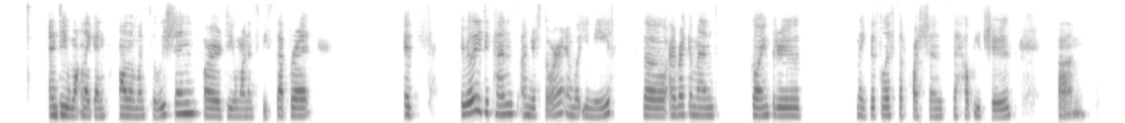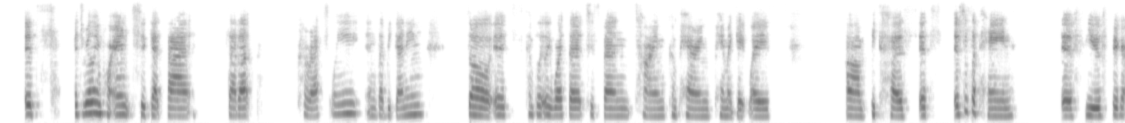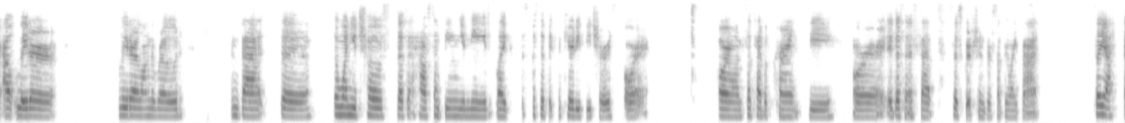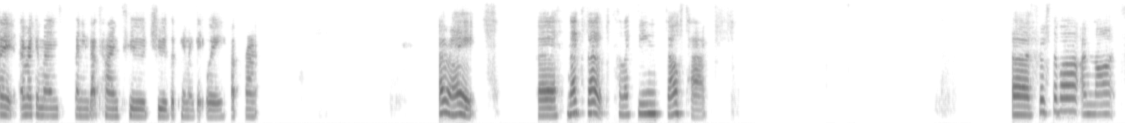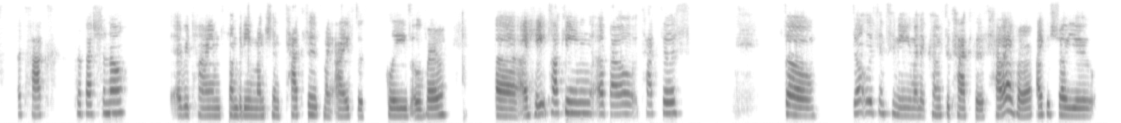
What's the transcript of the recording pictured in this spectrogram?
and do you want like an all-in-one solution or do you want it to be separate? it's it really depends on your store and what you need. So I recommend going through like this list of questions to help you choose. Um, it's it's really important to get that set up correctly in the beginning. So it's completely worth it to spend time comparing payment gateways um, because it's it's just a pain if you figure out later later along the road that the the one you chose doesn't have something you need like specific security features or or um, some type of currency or it doesn't accept subscriptions or something like that so yeah I, I recommend spending that time to choose a payment gateway upfront all right Uh, next up, collecting sales tax. Uh, first of all, I'm not a tax professional. Every time somebody mentions taxes, my eyes just glaze over. Uh, I hate talking about taxes. So don't listen to me when it comes to taxes. However, I could show you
